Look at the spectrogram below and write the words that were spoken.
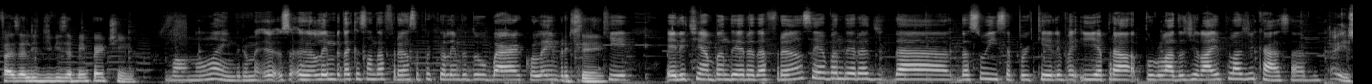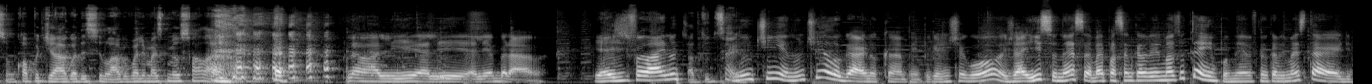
faz ali divisa bem pertinho. Bom, não lembro. Eu, eu lembro da questão da França porque eu lembro do barco, lembra? Que, que ele tinha a bandeira da França e a bandeira de, da, da Suíça, porque ele ia para pro lado de lá e pro lado de cá, sabe? É isso, um copo de água desse lago vale mais que meu salário. não, ali, ali, ali é bravo. E aí a gente foi lá e não, tá tudo certo. não tinha, não tinha lugar no camping, porque a gente chegou, já isso, né, vai passando cada vez mais o tempo, né, vai ficando cada vez mais tarde.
